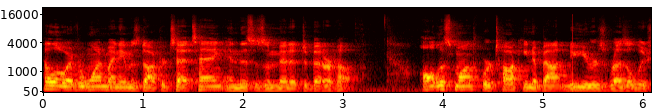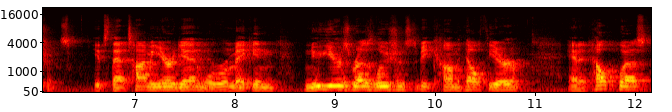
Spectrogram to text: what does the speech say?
Hello everyone, my name is Dr. Ted Tang and this is A Minute to Better Health. All this month we're talking about New Year's resolutions. It's that time of year again where we're making New Year's resolutions to become healthier and at HealthQuest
